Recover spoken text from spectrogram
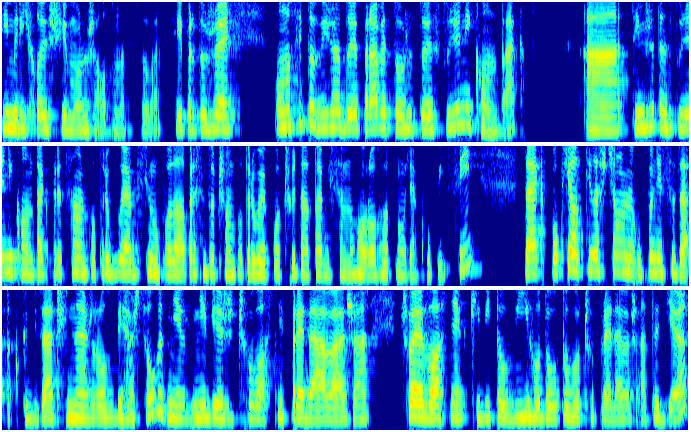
tým rýchlejšie môžeš automatizovať. Hej, pretože ono si to vyžaduje práve to, že to je studený kontakt a tým, že ten studený kontakt predsa len potrebuje, aby si mu povedal presne to, čo on potrebuje počuť na to, aby sa mohol rozhodnúť a kúpiť si, tak pokiaľ ty ešte len úplne sa za, ako keby začínaš, rozbiehaš sa, vôbec ne, nevieš, čo vlastne predávaš a čo je vlastne keby tou výhodou toho, čo predávaš a teda,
